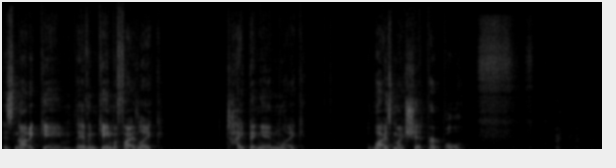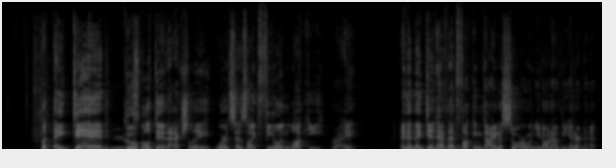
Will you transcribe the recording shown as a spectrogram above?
is not a game. They haven't gamified like typing in like why's my shit purple. But they did. Weirdest. Google did actually, where it says like feeling lucky, right? And then they did have that oh, fucking dinosaur when you don't have the internet.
